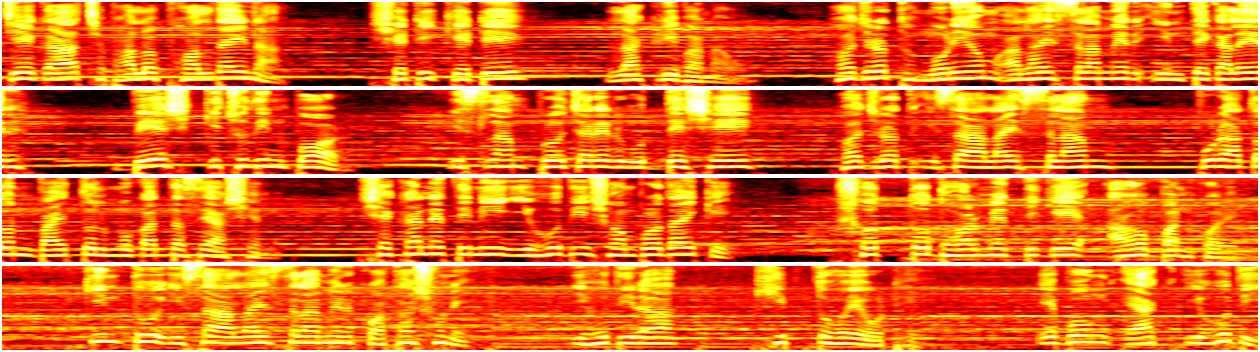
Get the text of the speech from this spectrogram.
যে গাছ ভালো ফল দেয় না, সেটি কেটে লাকড়ি বানাও। হজরত মরিয়ম আলাহ ইসলামের ইন্তেকালের বেশ কিছুদিন পর ইসলাম প্রচারের উদ্দেশ্যে হজরত ঈসা আলাহ ইসলাম পুরাতন বাইতুল মুকাদ্দাসে আসেন। সেখানে তিনি ইহুদি সম্প্রদায়কে সত্য ধর্মের দিকে আহ্বান করেন। কিন্তু ঈসা আলাহ ইসলামের কথা শুনে ইহুদিরা ক্ষিপ্ত হয়ে ওঠে এবং এক ইহুদি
